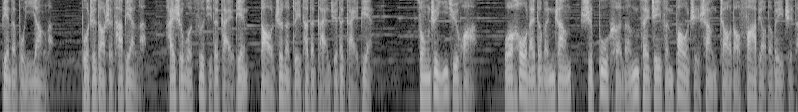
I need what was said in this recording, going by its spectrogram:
变得不一样了，不知道是他变了，还是我自己的改变导致了对他的感觉的改变。总之一句话，我后来的文章是不可能在这份报纸上找到发表的位置的。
